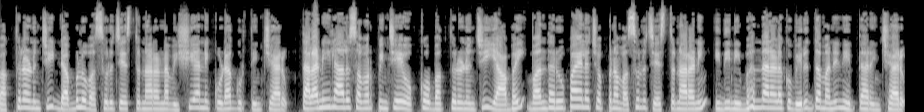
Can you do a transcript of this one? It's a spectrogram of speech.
భక్తుల నుంచి డబ్బులు వసూలు చేస్తున్నారన్న విషయాన్ని కూడా గుర్తించారు. తలనీలాలు సమర్పించే ఒక్కో భక్తుల నుంచి యాభై వంద రూపాయల చొప్పున వసూలు చేస్తున్నారని ఇది నిబంధనలకు విరుద్ధమని నిర్ధారించారు.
